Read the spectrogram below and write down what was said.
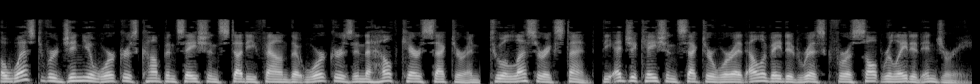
A West Virginia workers' compensation study found that workers in the healthcare sector and, to a lesser extent, the education sector were at elevated risk for assault-related injury.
